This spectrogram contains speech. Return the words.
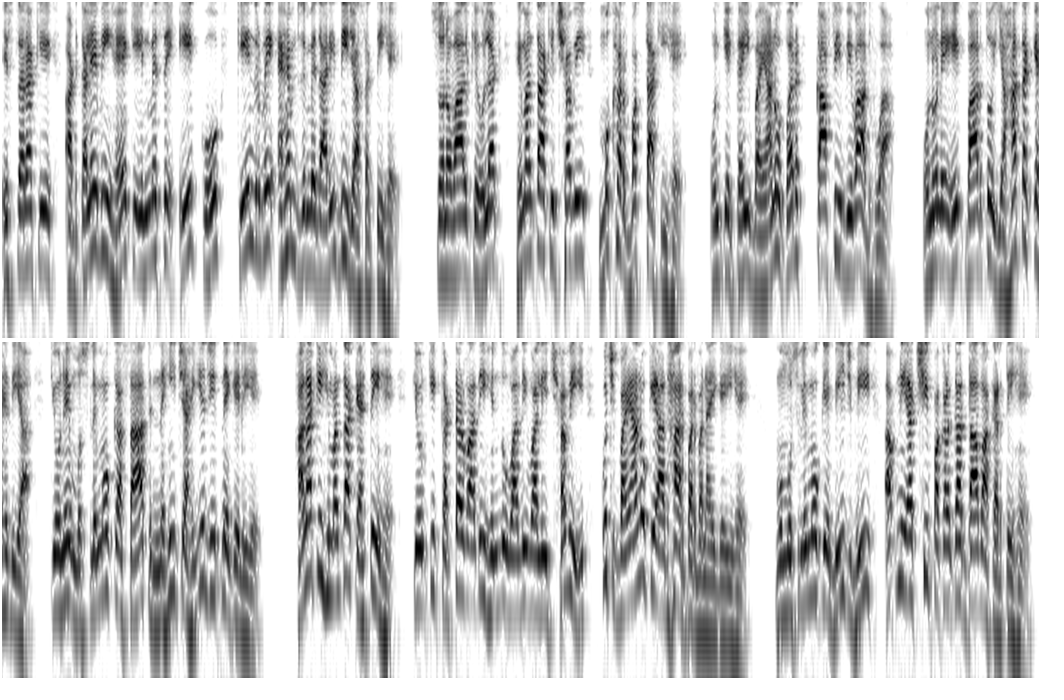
इस तरह की अटकलें भी हैं कि इनमें से एक को केंद्र में अहम ज़िम्मेदारी दी जा सकती है। सोनोवाल के उलट हिमंता की छवि मुखर वक्ता की है। उनके कई बयानों पर काफ़ी विवाद हुआ। उन्होंने एक बार तो यहाँ तक कह दिया कि उन्हें मुस्लिमों का साथ नहीं चाहिए जीतने के लिए। हालाँकि हिमंता कहते हैं कि उनकी कट्टरवादी हिंदूवादी वाली छवि कुछ बयानों के आधार पर बनाई गई है। वो मुस्लिमों के बीच भी अपनी अच्छी पकड़ का दावा करते हैं।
